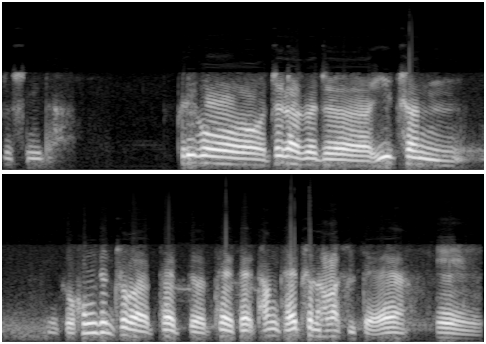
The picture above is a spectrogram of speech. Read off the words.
그렇습니다. 그리고 제가 그 저 2000, 그 홍준표가 대, 저, 대, 대, 당 대표 나왔을 때 예.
